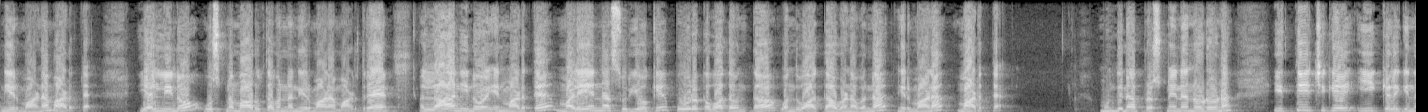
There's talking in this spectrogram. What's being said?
ನಿರ್ಮಾಣ ಮಾಡುತ್ತೆ. ಎಲ್ಲಿನೋ ಉಷ್ಣ ಮಾರುತವನ್ನ ನಿರ್ಮಾಣ ಮಾಡಿದ್ರೆ, ಲಾ ನೀನೋ ಏನ್ ಮಾಡುತ್ತೆ? ಮಳೆಯನ್ನ ಸುರಿಯೋಕೆ ಪೂರಕವಾದಂತಹ ಒಂದು ವಾತಾವರಣವನ್ನ ನಿರ್ಮಾಣ ಮಾಡುತ್ತೆ. ಮುಂದಿನ ಪ್ರಶ್ನೆನ ನೋಡೋಣ. ಇತ್ತೀಚೆಗೆ ಈ ಕೆಳಗಿನ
